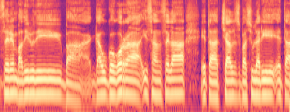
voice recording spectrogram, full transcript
zeren badirudi ba, gau gogorra izan zela eta Charles Basulari eta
